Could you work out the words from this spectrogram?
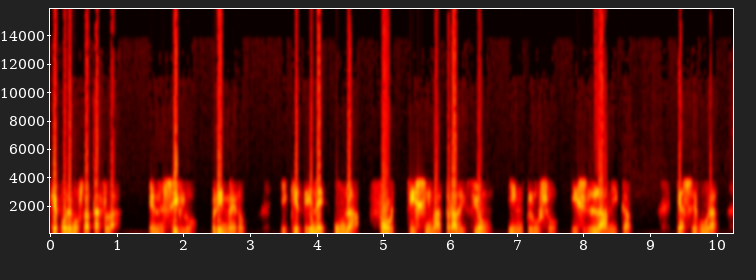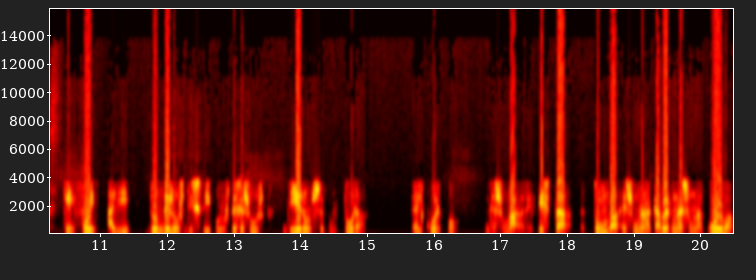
que podemos datarla en el siglo I y que tiene una fortísima tradición, incluso islámica, que asegura que fue allí donde los discípulos de Jesús dieron sepultura el cuerpo de su madre. Esta tumba es una caverna, es una cueva,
